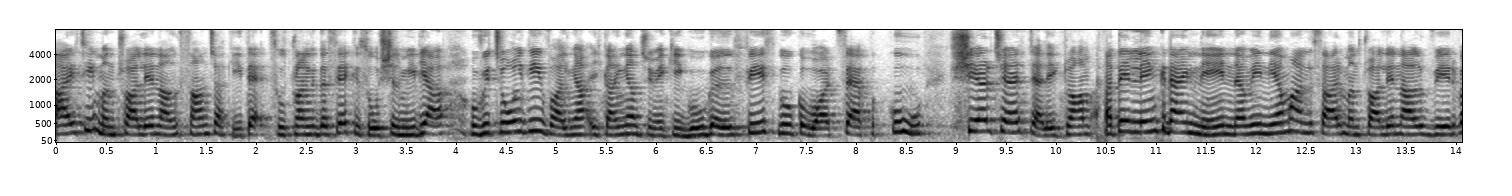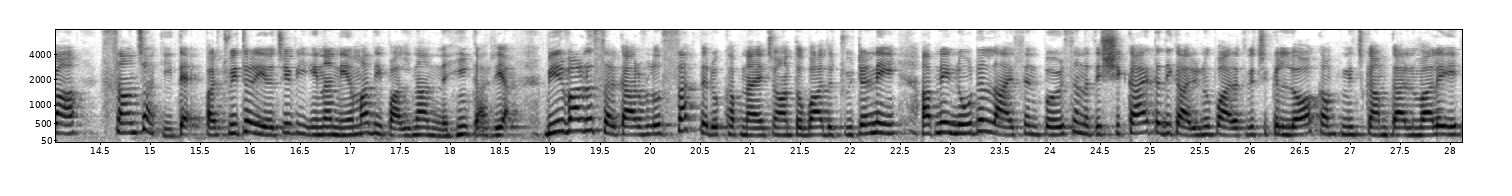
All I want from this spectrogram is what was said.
ਆਈਟੀ ਮੰਤਰਾਲੇ ਨਾਲ ਸਾਂਝਾ ਕੀਤਾ ਹੈ। ਸੂਤਰਾਂ ਨੇ ਦੱਸਿਆ ਕਿ ਸੋਸ਼ਲ ਮੀਡੀਆ ਵਿਚੋਲਗੀ ਵਾਲੀਆਂ ਇਕਾਈਆਂ ਜਿਵੇਂ ਕਿ Google, Facebook, WhatsApp, ਕੂ, ShareChat, Telegram ਅਤੇ LinkedIn ਨੇ ਨਵੇਂ ਨਿਯਮਾਂ ਅਨੁਸਾਰ ਮੰਤਰਾਲੇ ਨਾਲ ਵੇਰਵਾ ਸਾਂਝਾ ਕੀਤਾ ਹੈ ਪਰ ਟਵਿੱਟਰ ਅਜੇ ਵੀ ਇਹਨਾਂ ਨਿਯਮਾਂ ਦੀ ਪਾਲਣਾ ਨਹੀਂ ਕਰ ਰਿਹਾ। ਵੀਰਵਾਰ ਨੂੰ ਸਰਕਾਰ ਵੱਲੋਂ ਸਖਤ ਰੁਖ ਅਪਣਾਏ ਜਾਣ ਤੋਂ ਬਾਅਦ ਟਵਿੱਟਰ ਨੇ ਆਪਣੇ ਨੋਡਲ ਲਾਇਸੈਂਸ ਪਰਸਨ ਅਤੇ ਸ਼ਿਕਾਇਤ ਅਧਿਕਾਰੀ ਨੂੰ ਭਾਰਤ ਵਿੱਚ ਇੱਕ ਲਾਅ ਕੰਪਨੀ 'ਚ ਕੰਮ ਕਰਨ ਵਾਲੇ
